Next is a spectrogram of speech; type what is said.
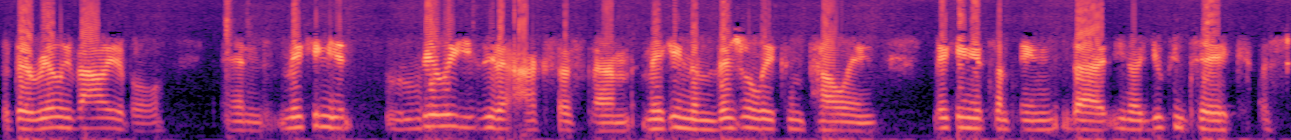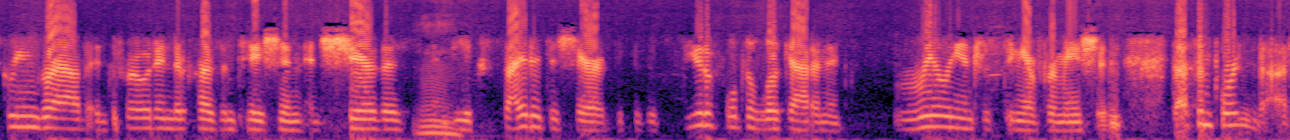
but they're really valuable, and making it really easy to access them, making them visually compelling, making it something that you know you can take a screen grab and throw it into presentation and share this and be mm. excited to share it because it's beautiful to look at and it's really interesting information. That's important to us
